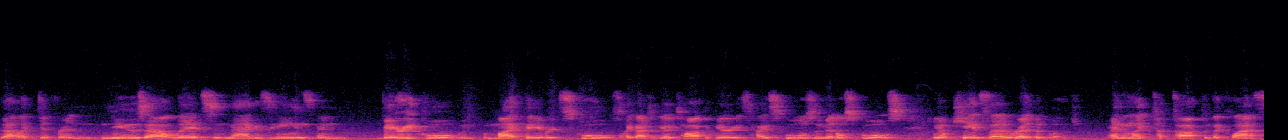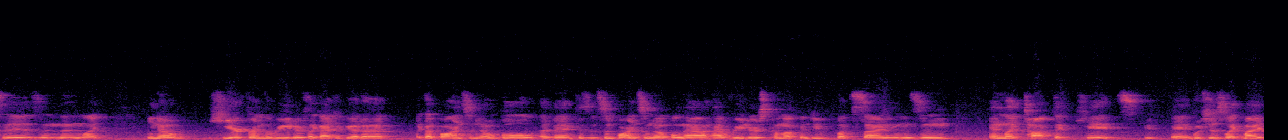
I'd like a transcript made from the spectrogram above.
that like different news outlets and magazines and very cool. My favorite schools. I got to go talk at various high schools and middle schools. You know, kids that read the book, and then like t- talk to the classes, and then like you know hear from the readers. I got to go to like a Barnes and Noble event because it's in Barnes and Noble now, and have readers come up and do book signings and and like talk to kids, and, which is like my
